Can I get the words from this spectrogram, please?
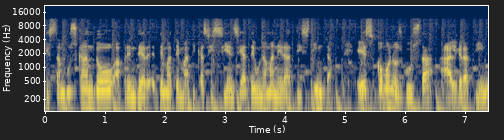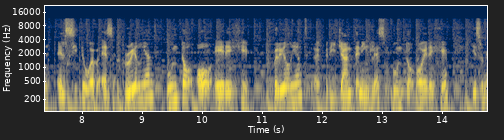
que están buscando aprender de matemáticas y ciencia de una manera distinta. Es como nos gusta al gratín. El sitio web es brilliant.org. Brilliant, eh, brillante en inglés.org y es una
